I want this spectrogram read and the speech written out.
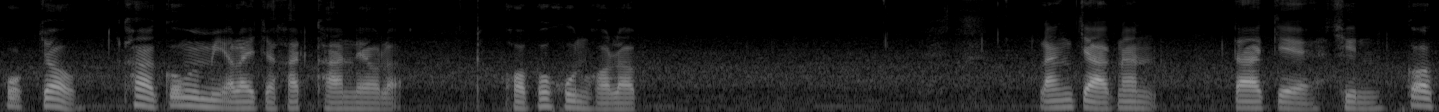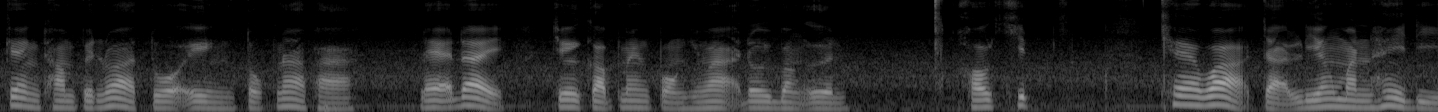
พวกเจ้า ข้าก็ไม่มีอะไรจะคัดค้านแล้วล่ะ ขอบพระคุณขอรับ หลังจากนั้น ตาแก่ชินก็แกล้งทำเป็นว่าตัวเองตกหน้าผา และได้เจอกับแมงป่องหิมะโดยบังเอิญ เขาคิดแค่ว่าจะเลี้ยงมันให้ดี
